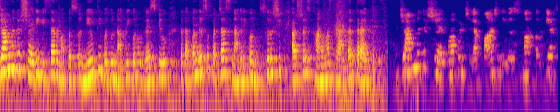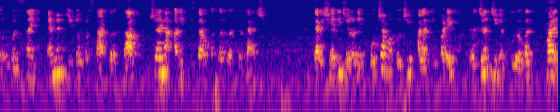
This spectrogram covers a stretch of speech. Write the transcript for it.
જામનગર શહેરી વિસ્તારમાં બસો નેવથી વધુ નાગરિકોનું રેસ્ક્યુ તથા પંદરસો પચાસ નાગરિકોનું સુરક્ષિત આશ્રય સ્થાનોમાં સ્થળાંતર કરાયું હતું. જામનગર શહેરમાં પણ છેલ્લા પાંચ દિવસમાં અગિયારસો ઓગણસાઠ એમએમ જેટલો વરસાદ વરસતા શહેરના અનેક વિસ્તારો અસરગ્રસ્ત થયા છે. ત્યારે શહેરીજનોને ઓછામાં ઓછી હાલાકી પડે જનજીવન પૂર્વવત થાય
